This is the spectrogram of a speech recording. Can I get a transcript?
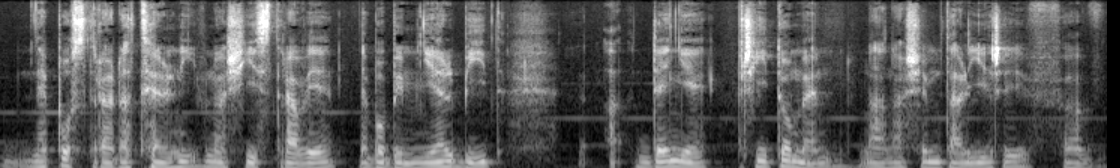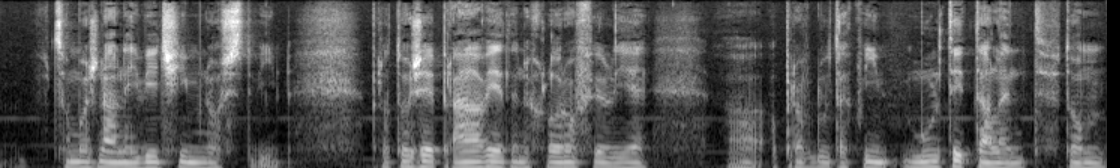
nepostradatelný v naší stravě, nebo by měl být denně přítomen na našem talíři v, co možná největším množství. Protože právě ten chlorofil je opravdu takový multitalent v tom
